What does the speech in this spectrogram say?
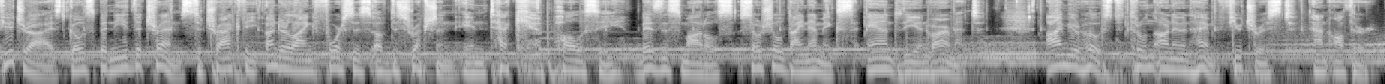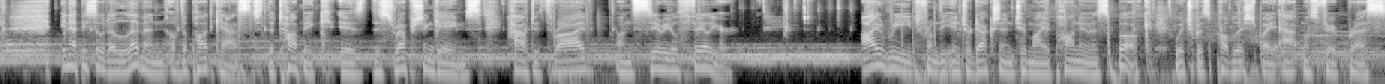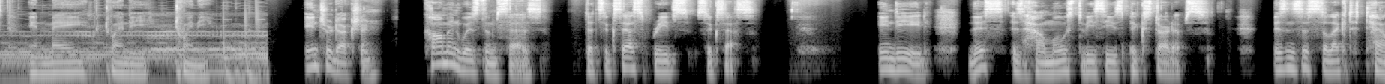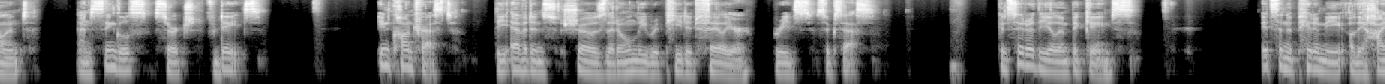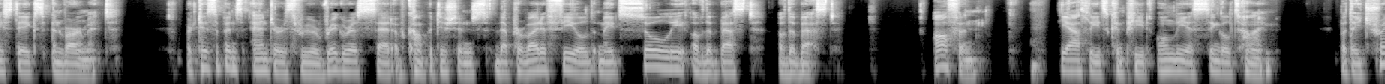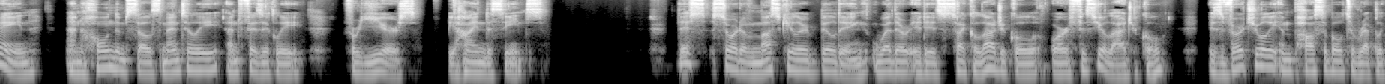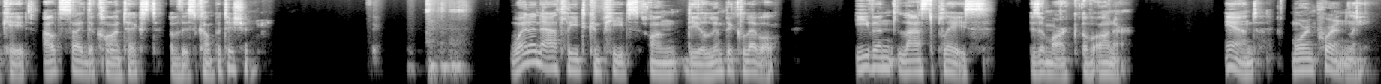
Futurized goes beneath the trends to track the underlying forces of disruption in tech, policy, business models, social dynamics, and the environment. I'm your host, Trond Arne Undheim, futurist and author. In episode 11 of the podcast, the topic is Disruption Games How to Thrive on Serial Failure. I read from the introduction to my eponymous book, which was published by Atmosphere Press in May 2020. Introduction Common wisdom says that success breeds success. Indeed, this is how most VCs pick startups. Businesses select talent, and singles search for dates. In contrast, the evidence shows that only repeated failure breeds success. Consider the Olympic Games. It's an epitome of the high stakes environment. Participants enter through a rigorous set of competitions that provide a field made solely of the best of the best. Often, the athletes compete only a single time, but they train and hone themselves mentally and physically for years behind the scenes. This sort of muscular building, whether it is psychological or physiological, is virtually impossible to replicate outside the context of this competition. When an athlete competes on the Olympic level, even last place is a mark of honor. And, more importantly,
